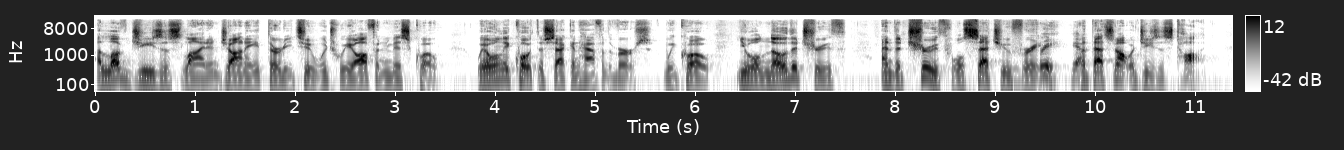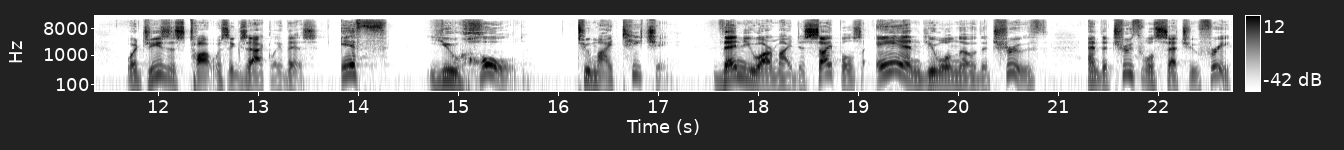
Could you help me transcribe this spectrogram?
I love Jesus' line in John 8 32, which we often misquote. We only quote the second half of the verse. We quote, You will know the truth, and the truth will set you free. free yeah. But that's not what Jesus taught. What Jesus taught was exactly this If you hold to my teaching, then you are my disciples, and you will know the truth, and the truth will set you free.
